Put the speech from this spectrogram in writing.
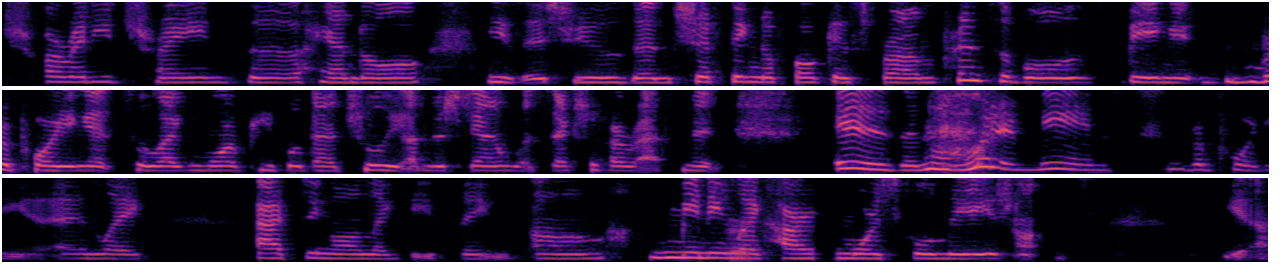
tr- already trained to handle these issues and shifting the focus from principals being reporting it to like more people that truly understand what sexual harassment is and what it means reporting it and like acting on like these things um meaning like hiring more school liaisons. Yeah.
